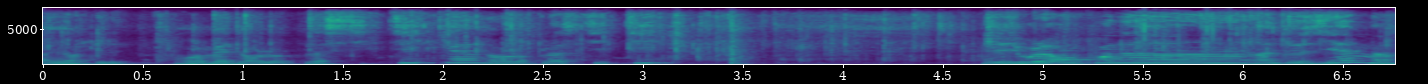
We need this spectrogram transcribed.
Alors, je les remets dans le plastique, dans le plastique. Et je voulais reprendre un, un deuxième.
